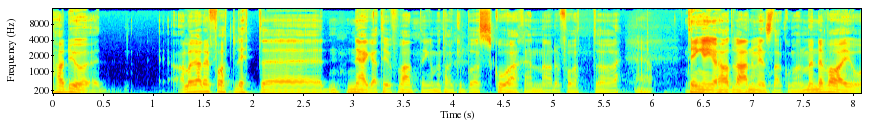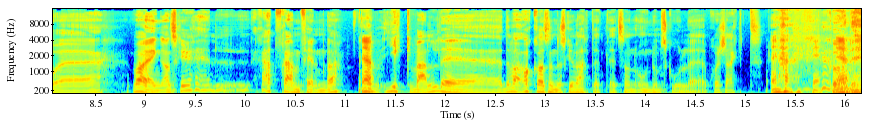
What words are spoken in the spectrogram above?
Hadde jo allerede fått litt uh, negative forventninger med tanke på scoren han hadde fått, og Ja. ting jeg har hørt vennene mine snakke om. Men det var jo uh, var en ganske rett frem film, da. Ja. Det gikk veldig Det var akkurat som det skulle vært et litt sånn ungdomsskoleprosjekt. Ja, okay. Hvor det,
